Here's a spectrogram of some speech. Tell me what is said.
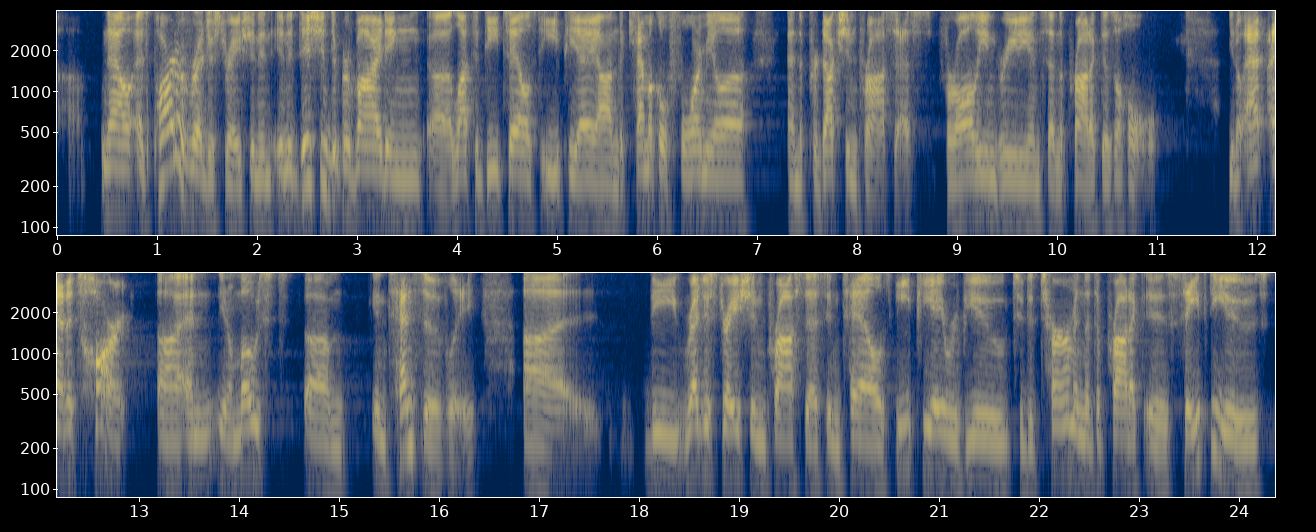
Uh, now, as part of registration, in, in addition to providing uh, lots of details to EPA on the chemical formula and the production process for all the ingredients and the product as a whole, you know, at, at its heart, uh, and you know, most um, intensively, uh, the registration process entails EPA review to determine that the product is safe to use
